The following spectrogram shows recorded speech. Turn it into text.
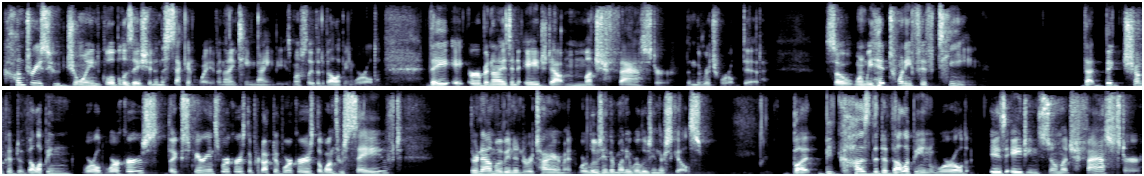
countries who joined globalization in the second wave in the 1990s, mostly the developing world, they urbanized and aged out much faster than the rich world did. So when we hit 2015, that big chunk of developing world workers, the experienced workers, the productive workers, the ones who saved, they're now moving into retirement. We're losing their money, we're losing their skills. But because the developing world is aging so much faster.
